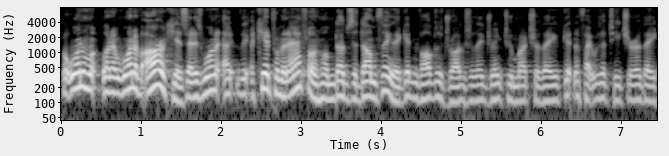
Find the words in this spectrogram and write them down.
But one of, one of our kids, that is one, a, a, kid from an affluent home, does a dumb thing. They get involved with drugs, or they drink too much, or they get in a fight with a teacher, or they,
